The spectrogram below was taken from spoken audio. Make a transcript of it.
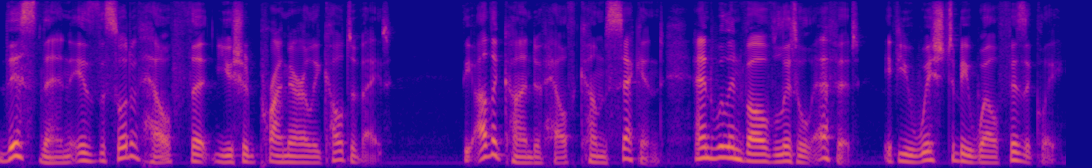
This, then, is the sort of health that you should primarily cultivate. The other kind of health comes second, and will involve little effort if you wish to be well physically.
